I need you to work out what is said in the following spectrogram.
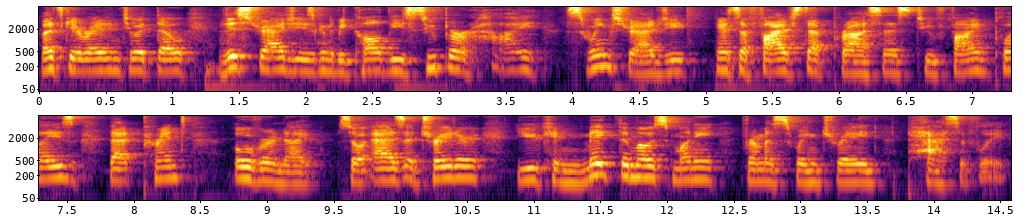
Let's get right into it though. This strategy is going to be called the super high swing strategy and it's a five-step process to find plays that print overnight. So, as a trader, you can make the most money from a swing trade passively.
